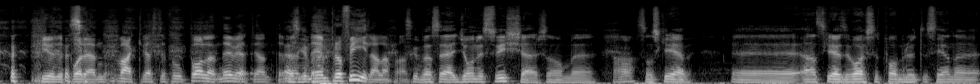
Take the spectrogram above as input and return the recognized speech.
bjuder på den vackraste fotbollen, det vet jag inte. Jag Men det är en profil i alla fall. Jag ska bara säga Johnny Swish här som, eh, Ja. som skrev eh, Han skrev tillbaka ett par minuter senare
